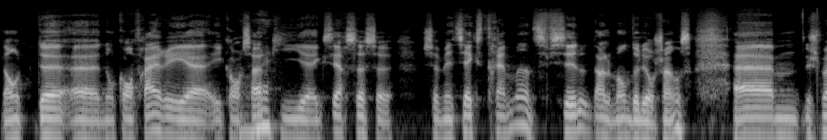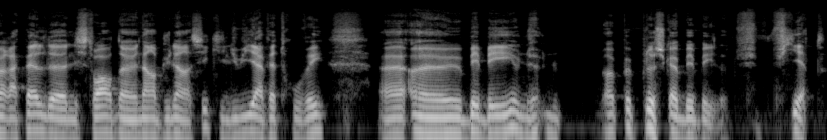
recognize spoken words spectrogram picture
Donc, de euh, nos confrères et, et consoeurs qui exercent ce, ce, métier extrêmement difficile dans le monde de l'urgence. je me rappelle de l'histoire d'un ambulancier qui, lui, avait trouvé un bébé, un peu plus qu'un bébé, une fillette,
